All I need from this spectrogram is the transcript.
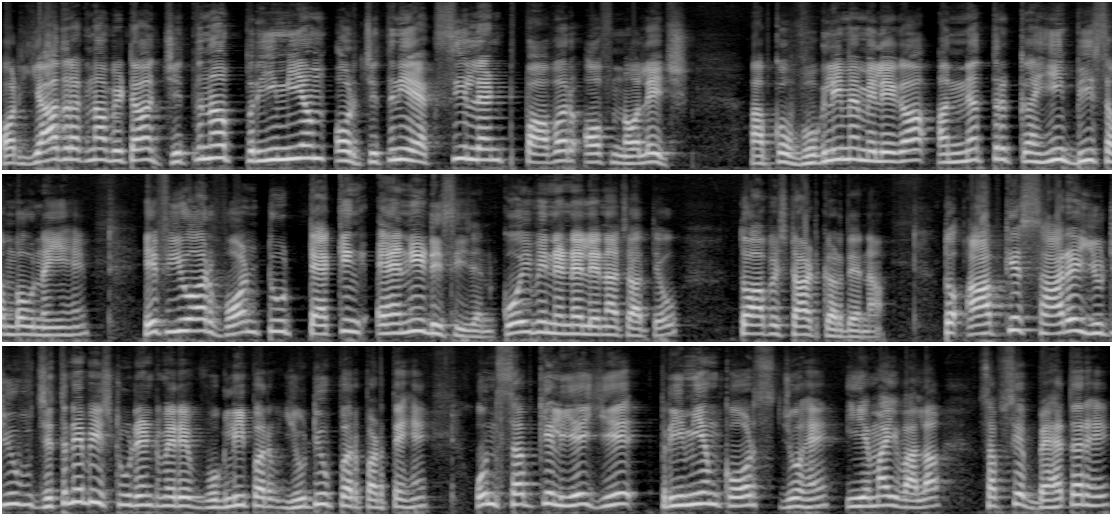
और याद रखना बेटा, जितना प्रीमियम और जितनी एक्सीलेंट पावर ऑफ़ नॉलेज आपको वुगली में मिलेगा, अन्यत्र कहीं भी संभव नहीं है। If you are want to taking any decision कोई भी निर्णय लेना चाहते हो तो आप स्टार्ट कर देना। तो आपके सारे YouTube, जितने भी स्टूडेंट मेरे वुगली पर, YouTube पर पढ़ते हैं, उन सब के लिए ये प्रीमियम कोर्स जो है ईएमआई वाला, सबसे बेहतर है।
